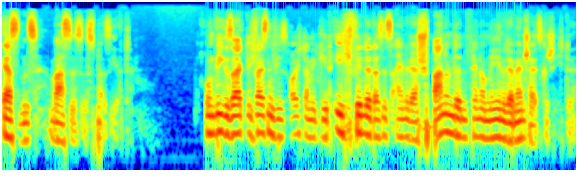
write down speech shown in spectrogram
Erstens, was ist es passiert? Und wie gesagt, ich weiß nicht, wie es euch damit geht. Ich finde, das ist eine der spannenden Phänomene der Menschheitsgeschichte.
